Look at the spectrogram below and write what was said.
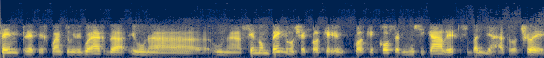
sempre, per quanto mi riguarda, una, una, se non vengono c'è qualche, qualche, cosa di musicale sbagliato, cioè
